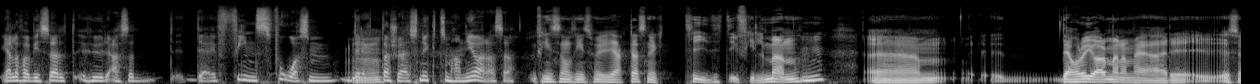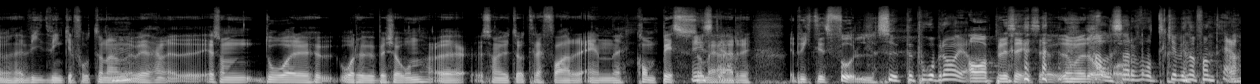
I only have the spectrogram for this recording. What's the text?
i alla fall visuellt, hur alltså, det, det finns få som berättar Mm. så här snyggt som han gör alltså. Det finns någonting som är jäkla snyggt tidigt i filmen. Mm. Ehm, det har att göra med de här, eh, här vidvinkelfotona. Mm. Som då är hu- vår huvudperson eh, som är ute och träffar en kompis som Just det. är riktigt full. Superpåbra ja. Precis. Halsar vodka vid någon fontän.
